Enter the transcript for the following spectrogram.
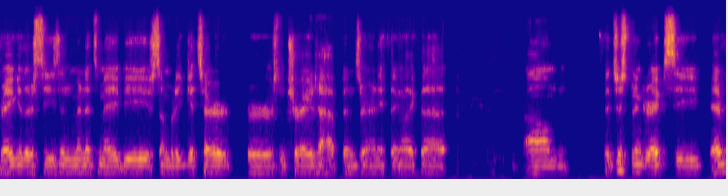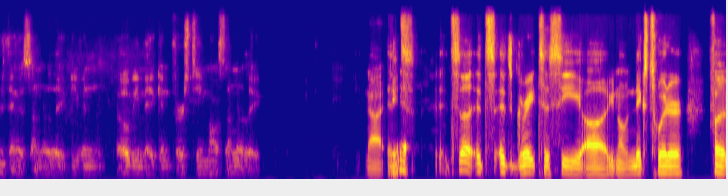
regular season minutes maybe if somebody gets hurt or some trade happens or anything like that. Um, it's just been great to see everything this summer league, even Obi making first team all summer league. Nah, it's yeah. It's uh, it's it's great to see uh you know Knicks Twitter for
